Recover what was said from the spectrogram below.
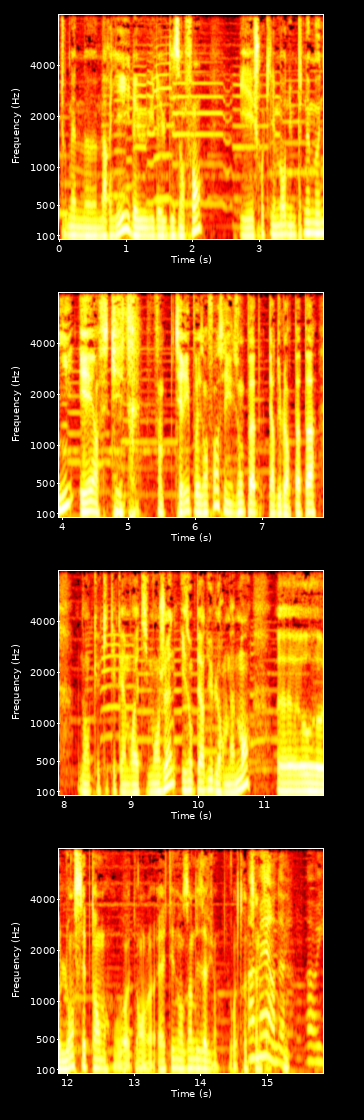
tout de même euh, marié, il a eu il a eu des enfants et je crois qu'il est mort d'une pneumonie et ce qui est très, enfin, terrible pour les enfants c'est qu'ils ont pas perdu leur papa donc qui était quand même relativement jeune ils ont perdu leur maman euh, au- le 11 septembre dans- elle était dans un des avions du World Trade Ah Center. merde Mm. Ah oui,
